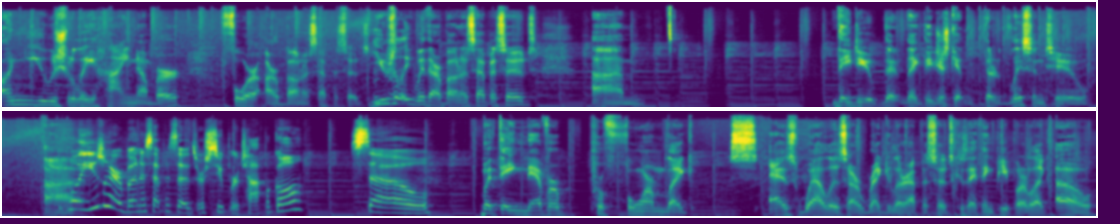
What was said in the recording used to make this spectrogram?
unusually high number for our bonus episodes. Usually with our bonus episodes, um they do like they just get they're listened to uh, well, usually our bonus episodes are super topical. So but they never perform like as well as our regular episodes because I think people are like, oh,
